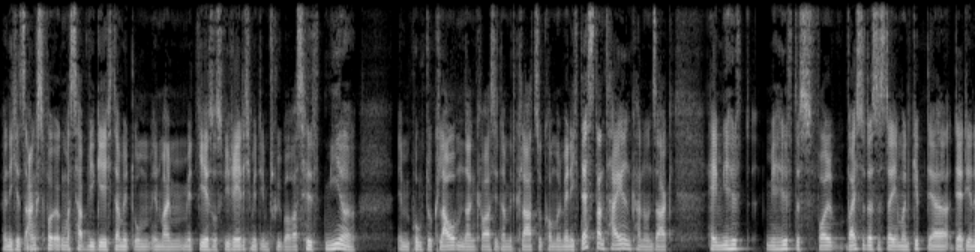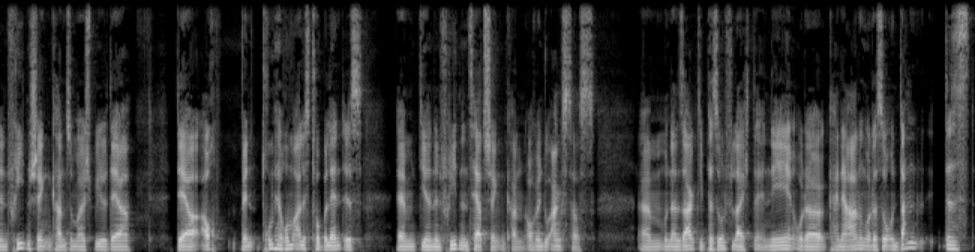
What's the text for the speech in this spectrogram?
wenn ich jetzt Angst vor irgendwas habe, wie gehe ich damit um in meinem mit Jesus? Wie rede ich mit ihm drüber? Was hilft mir im Punkto Glauben dann quasi damit klarzukommen? Und wenn ich das dann teilen kann und sag, hey, mir hilft mir hilft es voll. Weißt du, dass es da jemand gibt, der der dir einen Frieden schenken kann, zum Beispiel, der der auch wenn drumherum alles turbulent ist, ähm, dir einen Frieden ins Herz schenken kann, auch wenn du Angst hast. Ähm, und dann sagt die Person vielleicht äh, nee oder keine Ahnung oder so. Und dann, das ist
